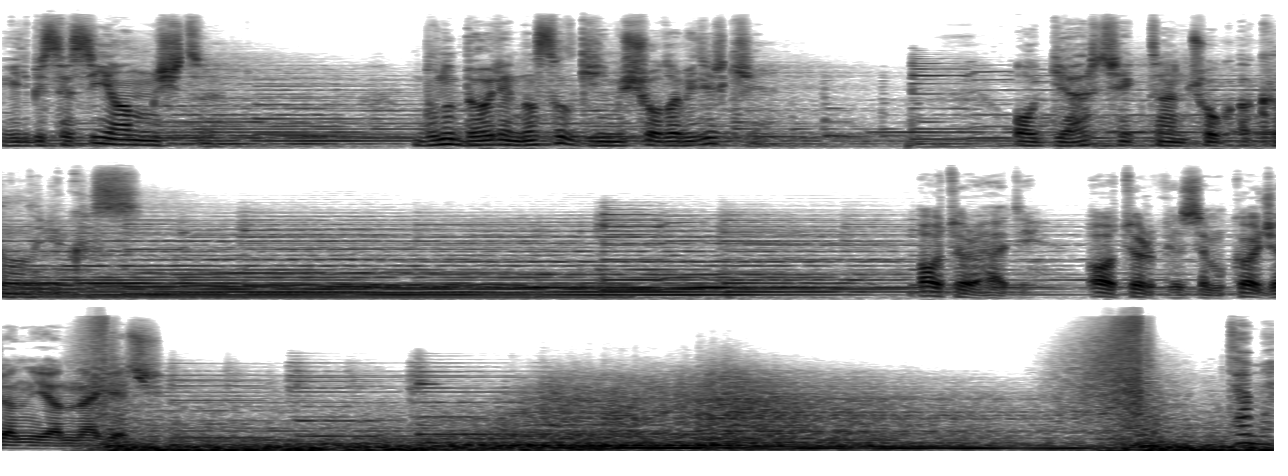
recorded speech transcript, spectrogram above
Elbisesi yanmıştı. Bunu böyle nasıl giymiş olabilir ki? O gerçekten çok akıllı bir kız. Otur hadi. Otur kızım. Kocanın yanına geç. Tamam.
